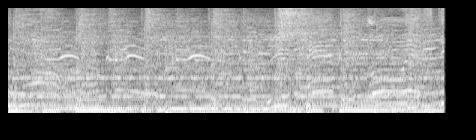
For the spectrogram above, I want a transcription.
as you.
